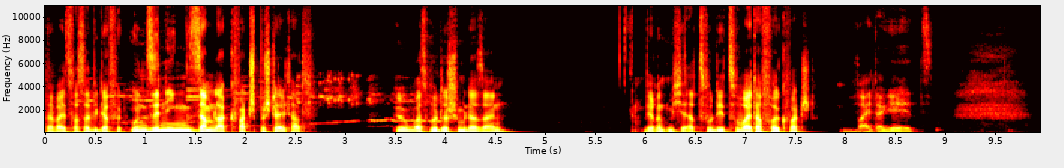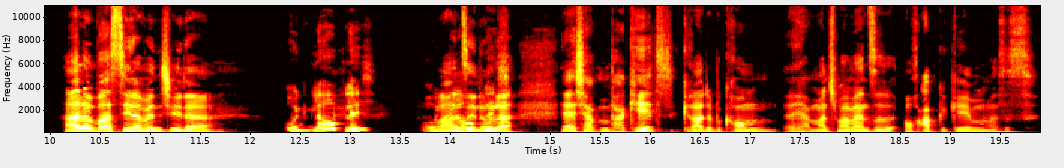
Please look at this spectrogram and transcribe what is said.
Wer weiß, was er wieder für unsinnigen Sammlerquatsch bestellt hat. Irgendwas wird das schon wieder sein. Während mich R2D2 weiter voll quatscht. Weiter geht's. Hallo Basti, da bin ich wieder. Unglaublich. Wahnsinn, Unglaublich. oder? Ja, ich habe ein Paket gerade bekommen. Ja, manchmal werden sie auch abgegeben. Das ist,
